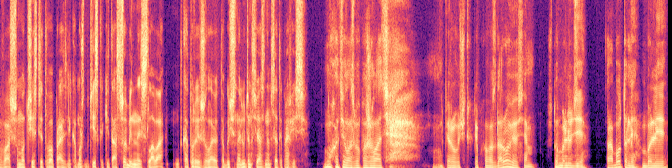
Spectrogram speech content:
вашим вот в честь этого праздника? Может быть, есть какие-то особенные слова, которые желают обычно людям, связанным с этой профессией? Ну, хотелось бы пожелать, в первую очередь, крепкого здоровья всем, чтобы люди работали, были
